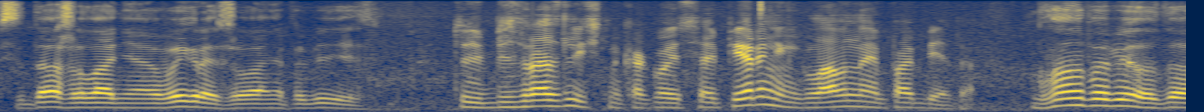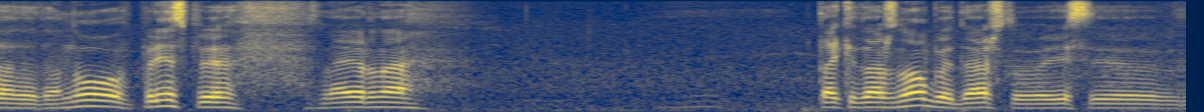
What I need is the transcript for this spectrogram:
всегда желание выиграть, желание победить. То есть безразлично какой соперник, главная победа. Главная победа, да, да, да. Ну, в принципе, наверное, так и должно быть, да, что если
